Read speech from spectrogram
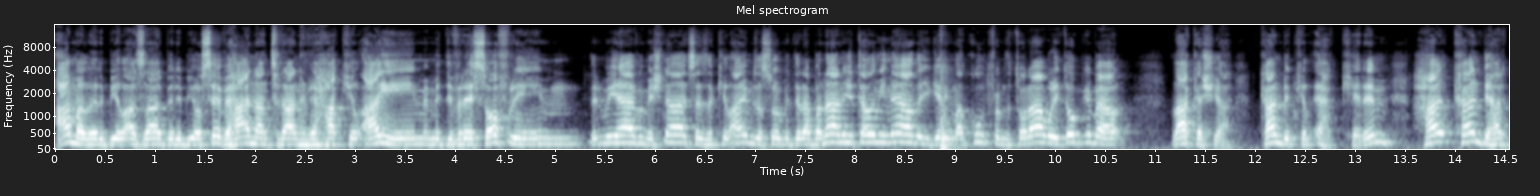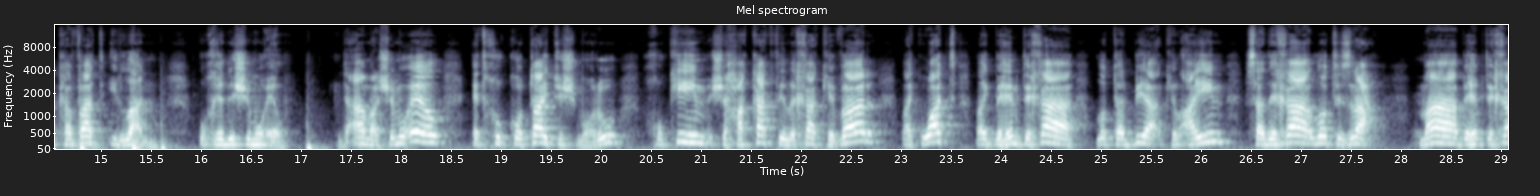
Amal Rabbi Elazar Rabbi Yosef v'ha'anan tanan v'ha'kilayim midivrei sofrim. Then we have a Mishnah. It says the kilayim is a sort of midrabanan. You're telling me now that you're getting malkut from the Torah. What are you talking about? La kashya. Kan b'kil'eh kerem. Kan b'harkavat ilan. Uched Shemuel. דאמר שמואל, את חוקותיי תשמורו, חוקים שחקקתי לך כבר, like what? like בהמתך לא תרביע כלאיים, שדך לא תזרע. מה בהמתך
